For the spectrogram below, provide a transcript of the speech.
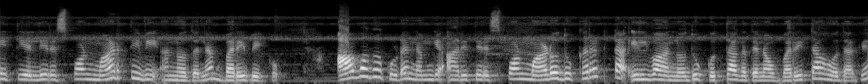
ರೀತಿಯಲ್ಲಿ ರೆಸ್ಪಾಂಡ್ ಮಾಡ್ತೀವಿ ಅನ್ನೋದನ್ನು ಬರಿಬೇಕು. ಆವಾಗ ಕೂಡ ನಮಗೆ ಆ ರೀತಿ ರೆಸ್ಪಾಂಡ್ ಮಾಡೋದು ಕರೆಕ್ಟಾ ಇಲ್ವಾ ಅನ್ನೋದು ಗೊತ್ತಾಗುತ್ತೆ. ನಾವು ಬರಿತಾ ಹೋದಾಗೆ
